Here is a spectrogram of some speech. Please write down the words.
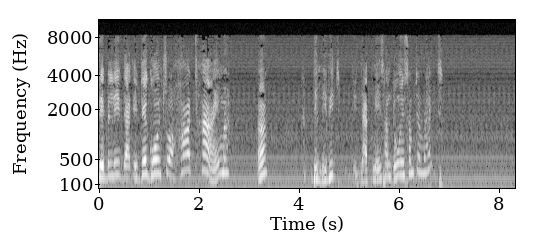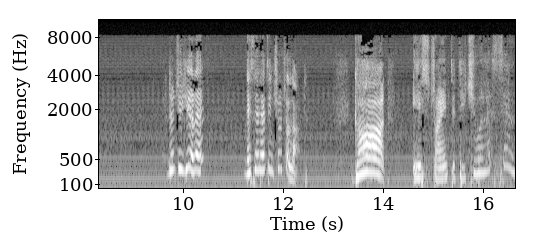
They believe that if they're going through a hard time, huh, then maybe that means I'm doing something right. Don't you hear that? They say that in church a lot. God is trying to teach you a lesson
